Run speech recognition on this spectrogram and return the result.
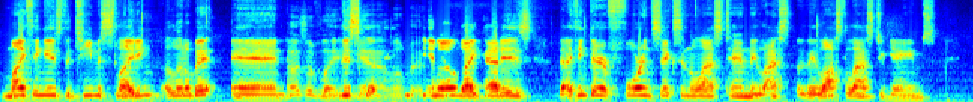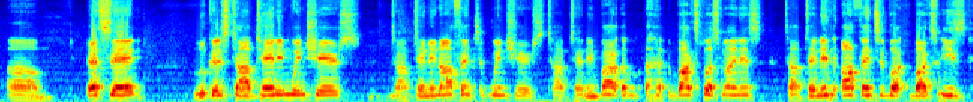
My thing is the team is sliding a little bit, and As of late, this- yeah, a little bit. you know, like that is. I think they're four and six in the last ten. They last they lost the last two games. Um, that said, Luka's top ten in win shares, top ten in offensive win shares, top ten in bo- box plus minus, top ten in offensive bo- box. He's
